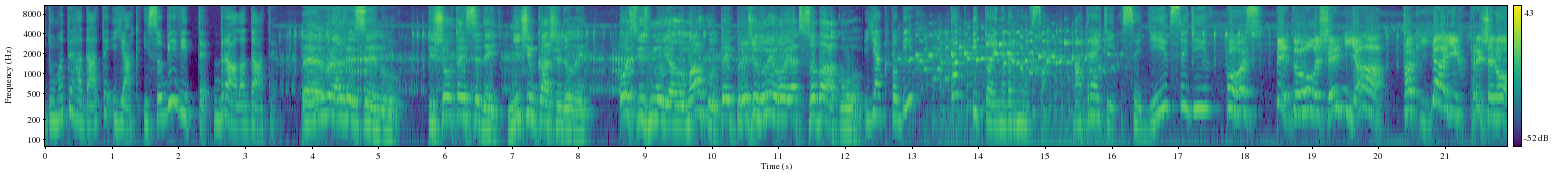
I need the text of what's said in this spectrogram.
думати гадати, як і собі відти драла дати. Е, вражий сину, пішов та й сидить, нічим каші долить. Ось візьму я ломаку та й прижену його, як собаку. Як побіг, так і той не вернувся. А третій сидів, сидів, Ось піду лише я, так я їх прижену.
